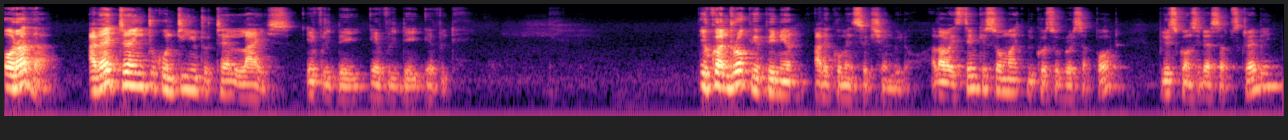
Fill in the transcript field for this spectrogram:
Or rather are they trying to continue to tell lies every day every day every day? You can drop your opinion at the comment section below. Otherwise thank you so much because of your support. Please consider subscribing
